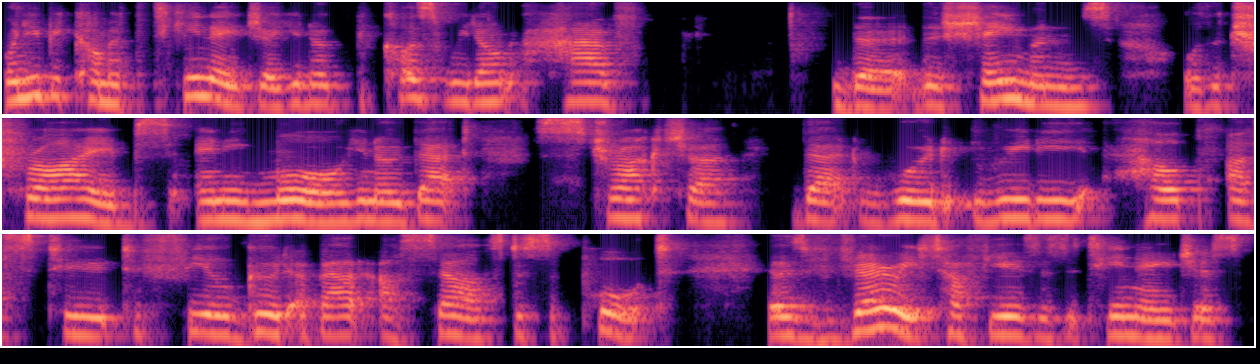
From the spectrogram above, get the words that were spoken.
when you become a teenager, you know, because we don't have the the shamans or the tribes anymore, you know, that structure that would really help us to to feel good about ourselves, to support those very tough years as teenagers.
